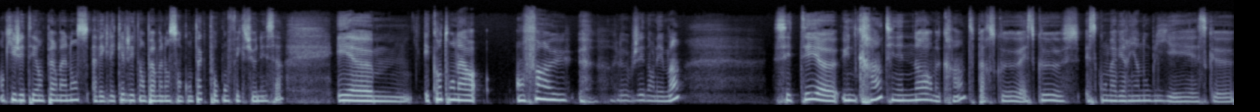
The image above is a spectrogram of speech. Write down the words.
en qui j'étais en permanence, avec lesquelles j'étais en permanence en contact pour confectionner ça. Et, euh, quand on a enfin eu l'objet dans les mains, c'était euh, une crainte, une énorme crainte, parce que est-ce que est-ce qu'on n'avait rien oublié? Est-ce que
